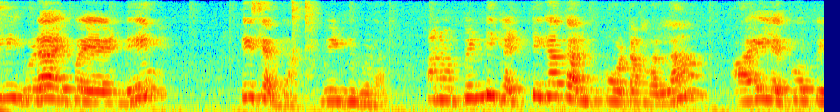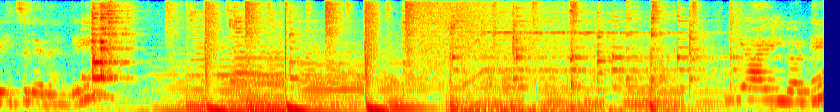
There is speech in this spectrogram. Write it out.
ఇవి కూడా అయిపోయాయండి. తీసేద్దాం. వీటిని కూడా. మనం పిండి గట్టిగా కలుపుకోవటం వల్ల ఆయిల్ ఎక్కువ పీల్చలేదండి. ఈ ఆయిల్లోనే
